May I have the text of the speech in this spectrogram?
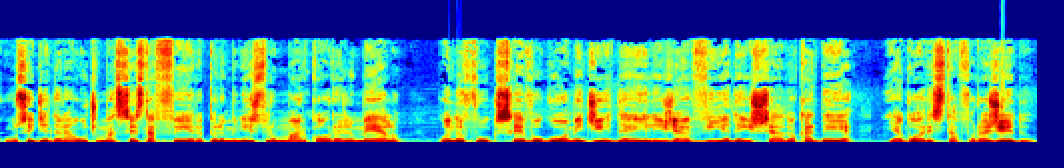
concedida na última sexta-feira pelo ministro Marco Aurélio Melo. Quando Fux revogou a medida, ele já havia deixado a cadeia e agora está foragido.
